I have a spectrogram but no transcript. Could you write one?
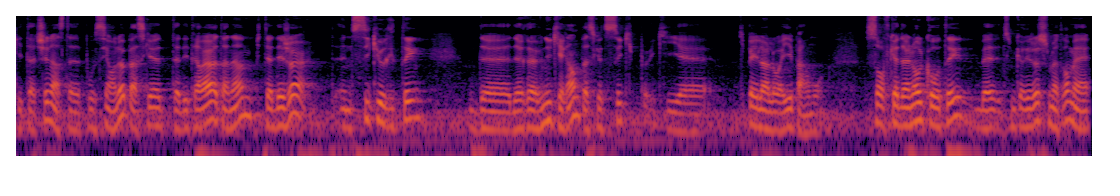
qui est touché dans cette position-là parce que tu as des travailleurs autonomes, puis tu as déjà une sécurité de, revenus qui rentrent parce que tu sais qu'ils euh, payent leur loyer par mois. Sauf que d'un autre côté, ben, tu me corriges si je me trompe, mais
